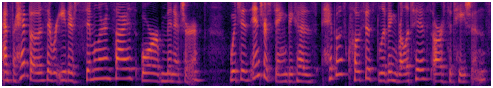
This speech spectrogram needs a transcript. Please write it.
and for hippos, they were either similar in size or miniature, which is interesting because hippos' closest living relatives are cetaceans.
